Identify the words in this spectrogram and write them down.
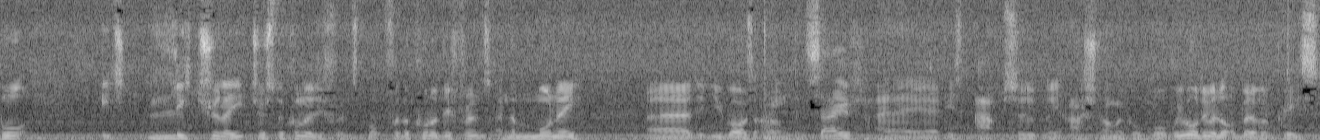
But it's literally just the colour difference. But for the colour difference and the money uh, that you guys at home can save uh, is absolutely astronomical. But we will do a little bit of a piece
